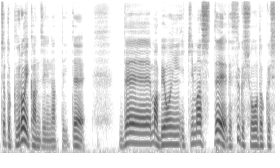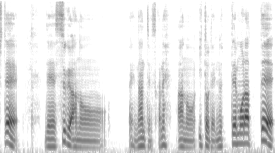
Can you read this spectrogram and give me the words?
ちょっとグロい感じになっていてでまあ病院行きましてですぐ消毒してですぐあの何て言うんですかねあの糸で塗ってもらって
